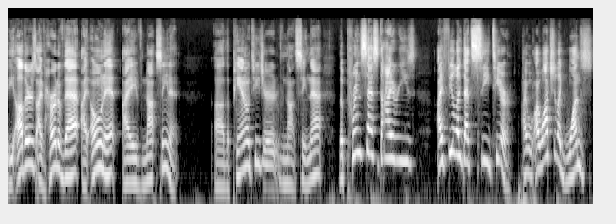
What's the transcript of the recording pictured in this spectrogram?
The others I've heard of that. I own it. I've not seen it. Uh, the piano teacher, not seen that. The Princess Diaries. I feel like that's C tier. I, I watched it like once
